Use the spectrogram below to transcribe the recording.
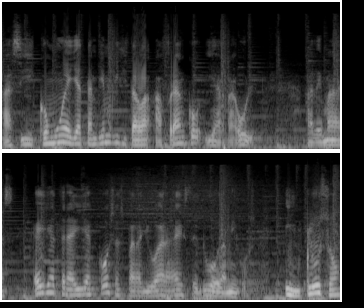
así como ella también visitaba a Franco y a Raúl. Además, ella traía cosas para ayudar a este dúo de amigos. Incluso,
